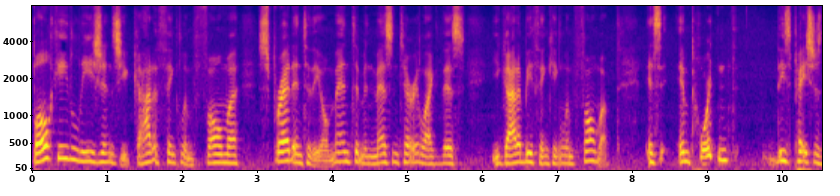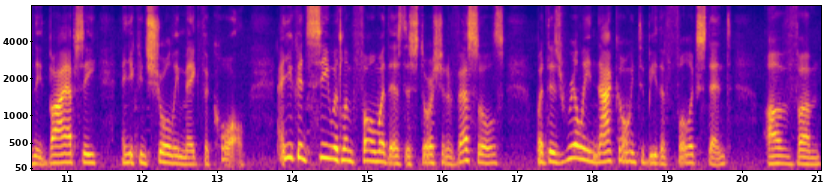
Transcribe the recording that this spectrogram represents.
Bulky lesions, you got to think lymphoma. Spread into the omentum and mesentery like this, you got to be thinking lymphoma. It's important, these patients need biopsy, and you can surely make the call. And you can see with lymphoma, there's distortion of vessels, but there's really not going to be the full extent of um,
